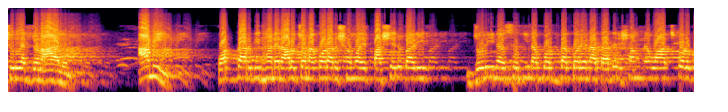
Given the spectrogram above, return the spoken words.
শুধু একজন আলেম। আমি পর্দার বিধানের আলোচনা করার সময় পাশের বাড়ির জরিনা সকিনা পর্দা করে না, তাদের সামনে ওয়াজ করব।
